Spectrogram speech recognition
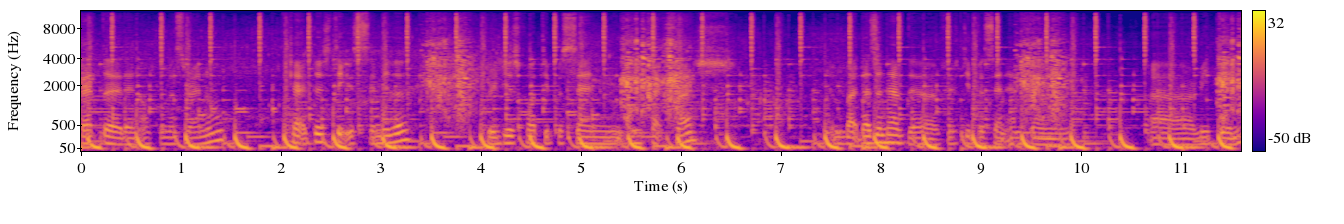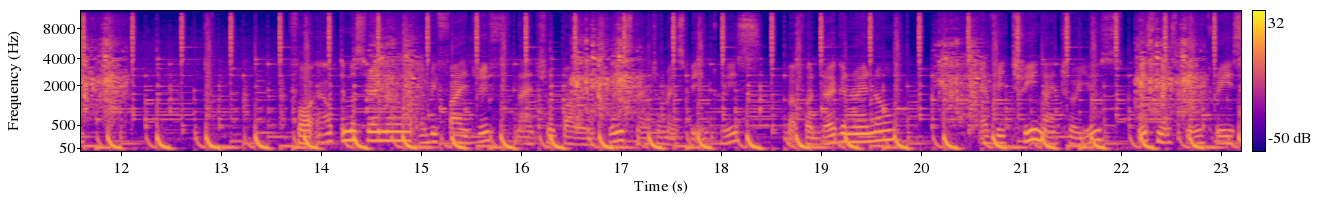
better than Optimus Renault. Characteristic is similar reduce 40% impact crash but doesn't have the 50% ending uh, retain. For Optimus Renault, every 5 drift, Nitro power increase, Nitro max speed increase. But for Dragon Renault, every 3 Nitro use, base max speed increase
